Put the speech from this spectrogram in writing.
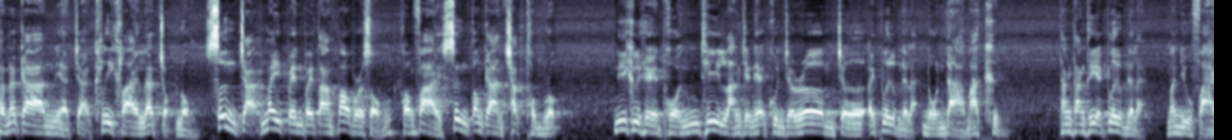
ถานการณ์เนี่ยจะคลี่คลายและจบลง ซึ่งจะไม่เป็นไปตามเป้าประสงค์ของฝ่ายซึ่งต้องการชักธมรบ นี่คือเหตุผลที่หลังจากนี้คุณจะเริ่มเจอไอ้ปลื้มเนี่ยแหละโดนด่ามากขึ้น ทั้งทั้งที่ไอ้ปลื้มเนี่ยแหละ มันอยู่ฝ่าย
